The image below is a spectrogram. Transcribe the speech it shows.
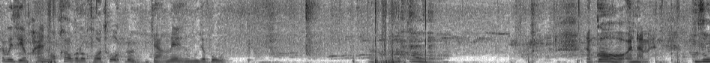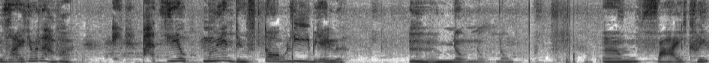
้ามีเสียงภายนอกเข้าก็ต้องขอโทษด้วยอย่างแรกที่กูจะพูดแล้วก็ แล้วก็ไอ้นั่นสงสัยใช่ไหมล่ะว่าเอ๊ะพาเซียวมึงเล่นถึงสตรอเบอรี่ไม่ใช่เหรอ no no no เอ่อไฟล์คลิป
